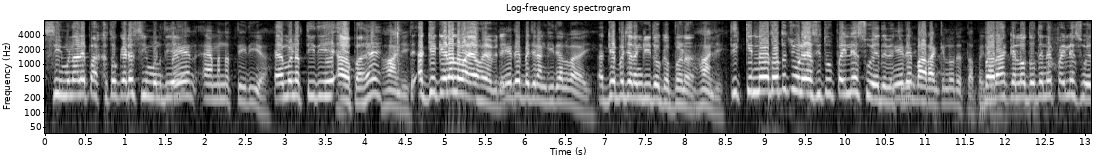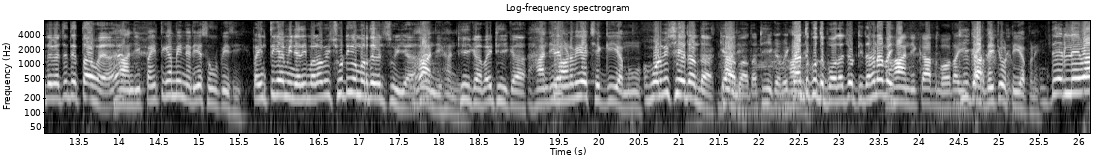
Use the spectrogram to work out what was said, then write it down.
ਸੀਮਨ ਵਾਲੇ ਪੱਖ ਤੋਂ ਕਿਹੜੇ ਸੀਮਨ ਦੀ ਹੈ ਇਹ M29 ਦੀ ਆ। M29 ਦੀ ਇਹ ਆਪ ਆ ਹੈ? ਹਾਂਜੀ। ਤੇ ਅੱਗੇ ਕਿਹੜਾ ਲਵਾਇਆ ਹੋਇਆ ਵੀਰੇ? ਇਹਦੇ ਬਜਰੰਗੀ ਦਾ ਲਵਾਇਆ ਜੀ। ਅੱਗੇ ਬਜਰੰਗੀ ਤੋਂ ਗੱਬਣ। ਆ। ਹਾਂਜੀ। ਤੇ ਕਿੰਨਾ ਦੁੱਧ ਚੋਲਿਆ ਸੀ ਤੂੰ ਪਹਿਲੇ ਸੂਏ ਦੇ ਵਿੱਚ ਇਹਦੇ 12 ਕਿਲੋ ਦਿੱਤਾ ਪਹਿਲਾਂ। 12 ਕਿਲੋ ਦੁੱਧ ਨੇ ਪਹਿਲੇ ਸੂਏ ਦੇ ਵਿੱਚ ਦਿੱਤਾ ਹੋਇਆ ਹੈ? ਹਾਂਜੀ 35 ਮਹੀਨੇ ਦੀ ਇਹ ਸੂਪੀ ਸੀ। 35 ਮਹੀਨਿਆਂ ਦੀ ਮਤਲਬ ਵੀ ਛੋਟੀ ਉਮਰ ਦੇ ਵਿੱਚ ਸੂਈ ਆ ਹੈਂ? ਹਾਂਜੀ, ਹਾਂਜੀ। ਠੀਕ ਆ ਬਾਈ ਠੀਕ ਆ। ਹਾਂਜੀ ਹੁਣ ਵੀ ਇਹ ਛਿੱਗੀ ਆ ਮੂੰਹ। ਹੁਣ ਵੀ 6 ਦੰਦ ਆ। ਕੀ। ਬਾਤ ਆ ਠੀਕ ਆ ਬਾਈ। ਕੱਦ ਕੁੱਦ ਬਹੁਤਾ ਝੋਟੀ ਦਾ ਹਨਾ ਬਾਈ? ਹਾਂਜੀ ਕੱਦ ਬਹੁਤ ਆ ਜੀ ਠੀਕ ਆ। ਘਰ ਦੀ ਝੋਟੀ ਆਪਣੀ। ਤੇ ਲੇਵਾ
